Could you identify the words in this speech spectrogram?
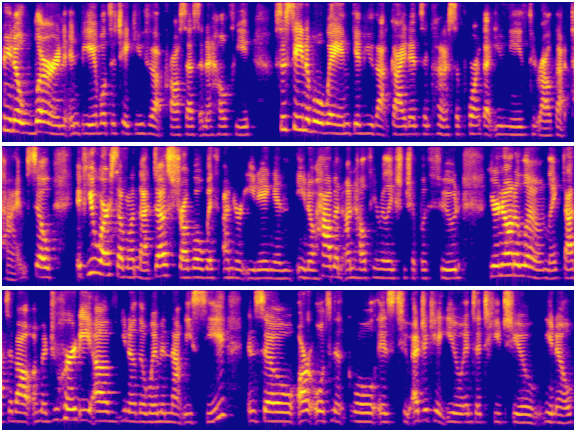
you know learn and be able to take you through that process in a healthy sustainable way and give you that guidance and kind of support that you need throughout that time. So if you are someone that does struggle with under eating and you know have an unhealthy relationship with food you're not alone. Like that's about a majority of you know the women that we see. And so our ultimate goal is to educate you and to teach you you know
